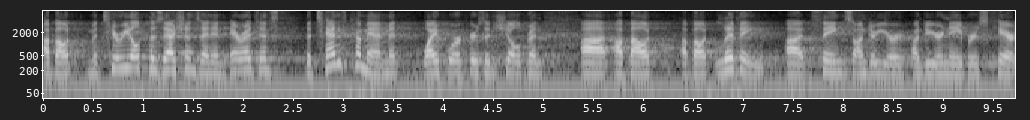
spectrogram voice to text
about material possessions and inheritance. The tenth commandment, wife workers and children, uh, about, about living uh, things under your, under your neighbor's care.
